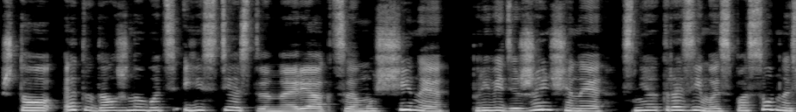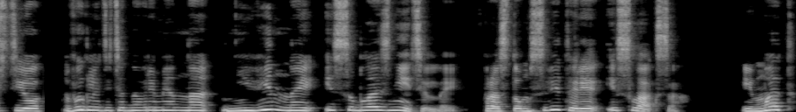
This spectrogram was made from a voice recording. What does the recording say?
что это должно быть естественная реакция мужчины при виде женщины с неотразимой способностью выглядеть одновременно невинной и соблазнительной в простом свитере и слаксах. И Мэт,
